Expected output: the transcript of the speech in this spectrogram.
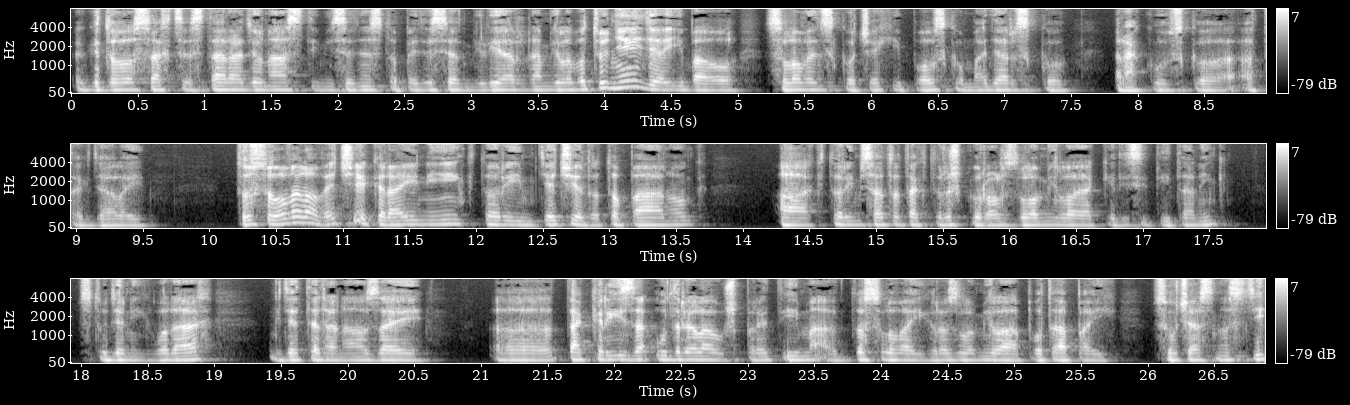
kto sa chce starať o nás tými 750 miliardami, lebo tu nejde iba o Slovensko, Čechy, Polsko, Maďarsko, Rakúsko a, a tak ďalej. To sú oveľa väčšie krajiny, ktorým tečie do topánok a ktorým sa to tak trošku rozlomilo, jak kedysi Titanic v studených vodách, kde teda naozaj e, tá kríza udrela už predtým a doslova ich rozlomila a potápa ich v súčasnosti,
